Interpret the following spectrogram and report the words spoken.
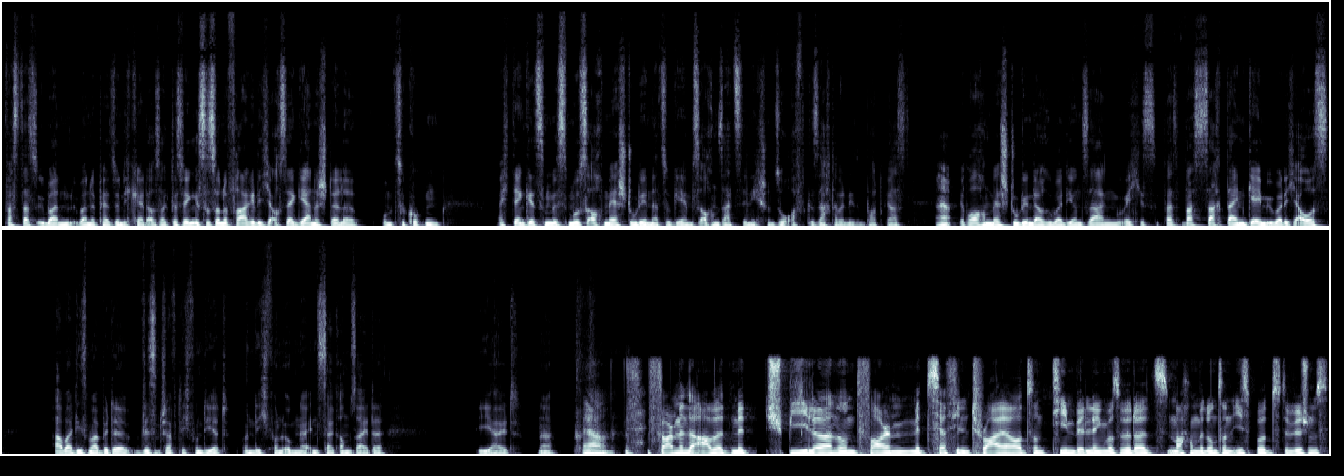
was das über, über eine Persönlichkeit aussagt. Deswegen ist das so eine Frage, die ich auch sehr gerne stelle, um zu gucken. Ich denke, es, es muss auch mehr Studien dazu geben. Das ist auch ein Satz, den ich schon so oft gesagt habe in diesem Podcast. Ja. Wir brauchen mehr Studien darüber, die uns sagen, welches, was, was sagt dein Game über dich aus? Aber diesmal bitte wissenschaftlich fundiert und nicht von irgendeiner Instagram-Seite die halt, ne? Ja, vor allem in der Arbeit mit Spielern und vor allem mit sehr vielen Tryouts und Teambuilding, was wir da jetzt machen mit unseren E-Sports Divisions,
